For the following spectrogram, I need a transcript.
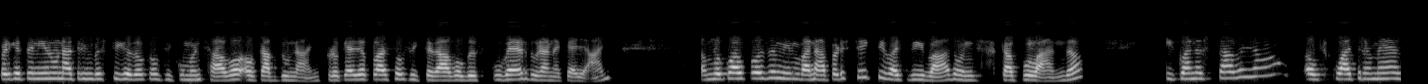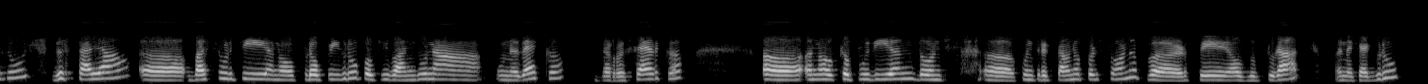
perquè tenien un altre investigador que els hi començava al cap d'un any, però aquella plaça els hi quedava al descobert durant aquell any. Amb la qual cosa a mi em va anar perfecte i vaig dir, va, doncs cap a Holanda. I quan estava allà, els quatre mesos d'estar allà eh, va sortir en el propi grup, els hi van donar una beca de recerca eh, en el que podien doncs, eh, contractar una persona per fer el doctorat en aquest grup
